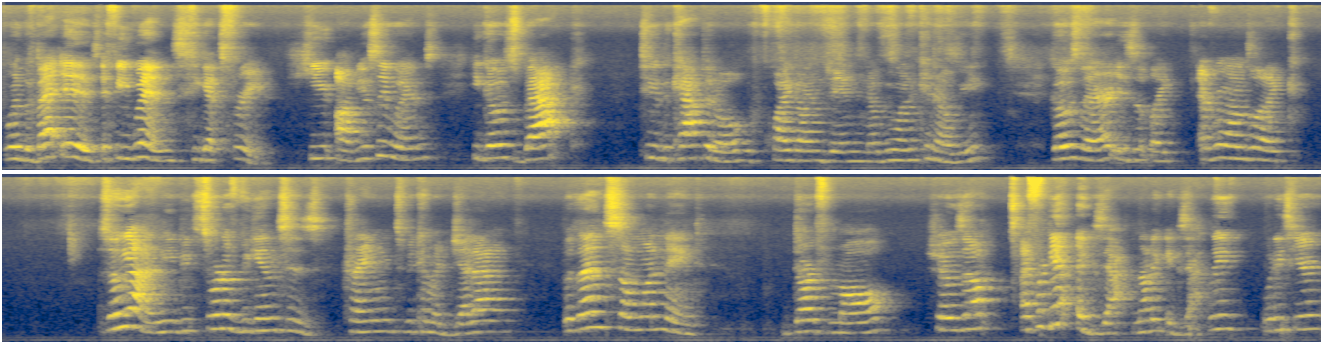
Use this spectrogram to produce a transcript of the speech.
where the bet is if he wins, he gets free. He obviously wins. He goes back to the capital with Qui Gon Jinn and Obi Wan Kenobi. Goes there. Is it like everyone's like? So yeah, and he be, sort of begins his training to become a Jedi. But then someone named Darth Maul shows up. I forget exact, not exactly what he's here.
